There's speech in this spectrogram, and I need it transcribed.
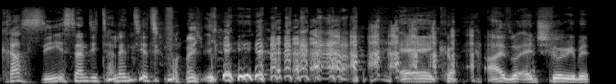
krass, sie ist dann die talentierte von euch. Ey, komm. Also, entschuldige,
